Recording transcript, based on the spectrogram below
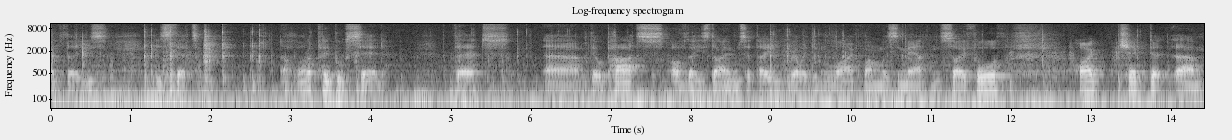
of these is that a lot of people said that um, there were parts of these domes that they really didn't like. One was the mount and so forth. I checked it. Um,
